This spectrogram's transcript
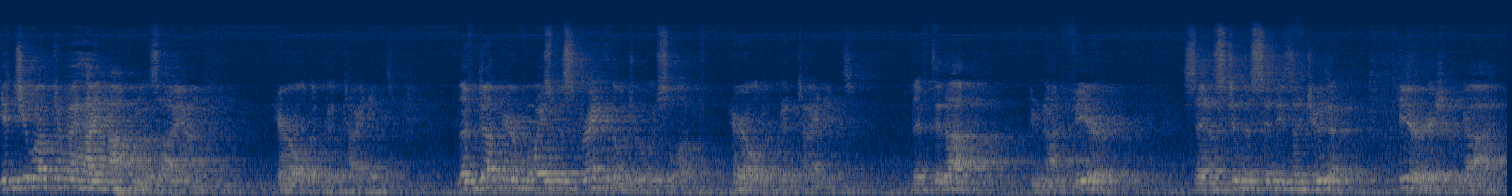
Get you up to a high mountain, Zion, herald of good tidings. Lift up your voice with strength, O Jerusalem, herald of good tidings. Lift it up, do not fear. Says to the cities of Judah, Here is your God.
